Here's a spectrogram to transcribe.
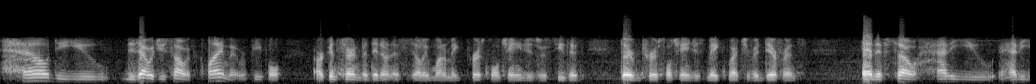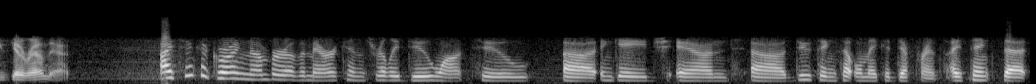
How do you? Is that what you saw with climate, where people are concerned, but they don't necessarily want to make personal changes or see that their personal changes make much of a difference? And if so, how do you how do you get around that? I think a growing number of Americans really do want to uh, engage and uh, do things that will make a difference. I think that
